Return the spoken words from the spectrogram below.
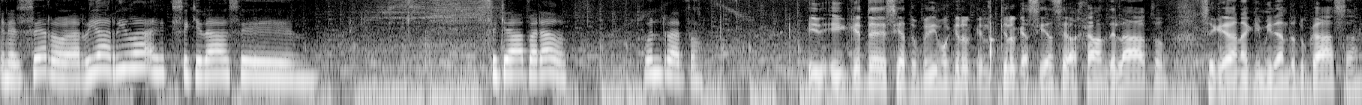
en el cerro, arriba, arriba, eh, se quedaba, se, se quedaba parado, buen rato. ¿Y, qué te decía tu primo? ¿Qué es, ¿Qué es lo que hacían? ¿Se bajaban del auto? ¿Se quedaban aquí mirando tu casa?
